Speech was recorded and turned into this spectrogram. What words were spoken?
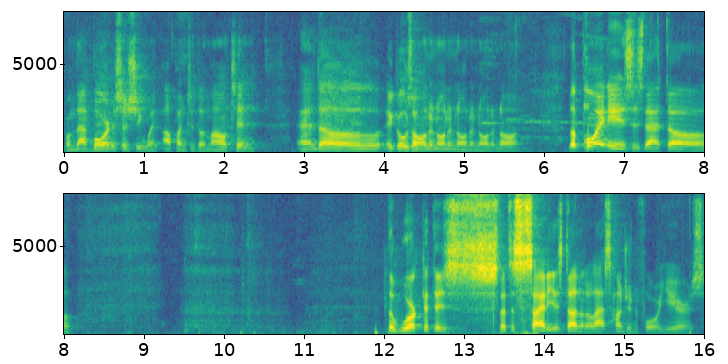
From that board, essentially went up onto the mountain. And uh, it goes on and on and on and on and on. The point is, is that uh, the work that, that the society has done in the last 104 years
